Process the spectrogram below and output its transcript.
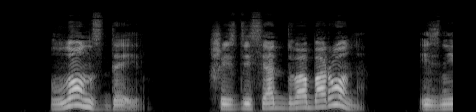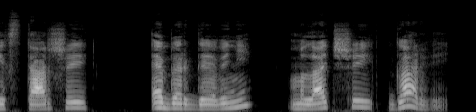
— Лонсдейл. Шестьдесят два барона, из них старший — Эбергевени, младший — Гарвей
